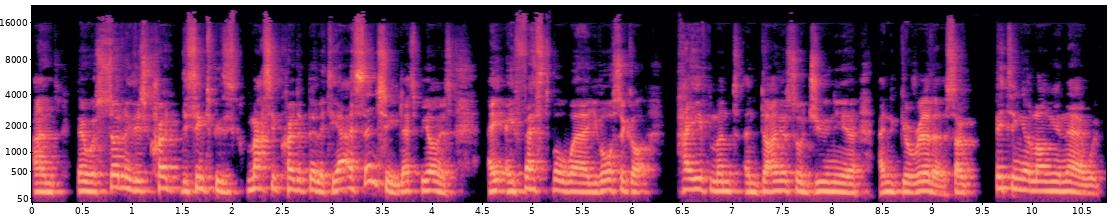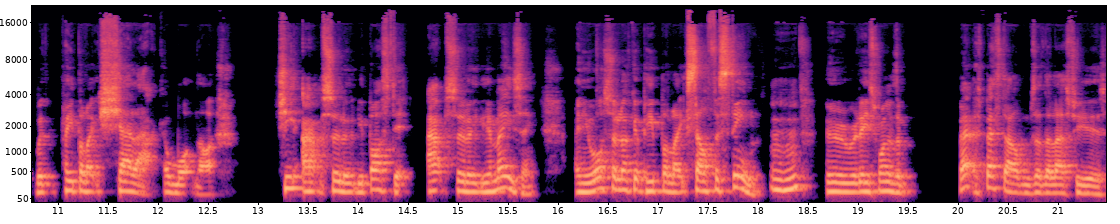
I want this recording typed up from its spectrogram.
And there was suddenly this cred, there seemed to be this massive credibility at essentially, let's be honest, a, a festival where you've also got Pavement and Dinosaur Jr. and Gorilla. So fitting along in there with, with people like Shellac and whatnot. She absolutely bossed it. Absolutely amazing. And you also look at people like Self Esteem, mm-hmm. who released one of the best, best albums of the last few years.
